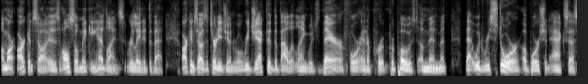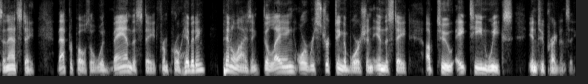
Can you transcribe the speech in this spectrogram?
Um, Arkansas is also making headlines related to that. Arkansas's attorney general rejected the ballot language there for a pr- proposed amendment that would restore abortion access in that state. That proposal would ban the state from prohibiting, penalizing, delaying, or restricting abortion in the state up to 18 weeks into pregnancy.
